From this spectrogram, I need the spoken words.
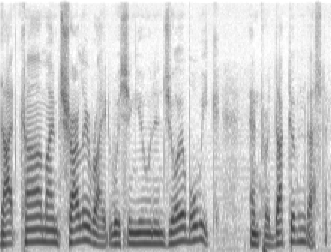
strategicinvestorradio.com. I'm Charlie Wright, wishing you an enjoyable week and productive investing.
